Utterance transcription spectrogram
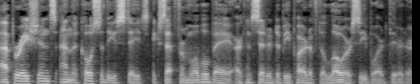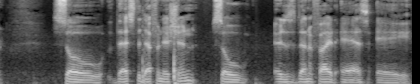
Operations on the coast of these states, except for Mobile Bay, are considered to be part of the lower seaboard theater. So that's the definition. So it is identified as a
